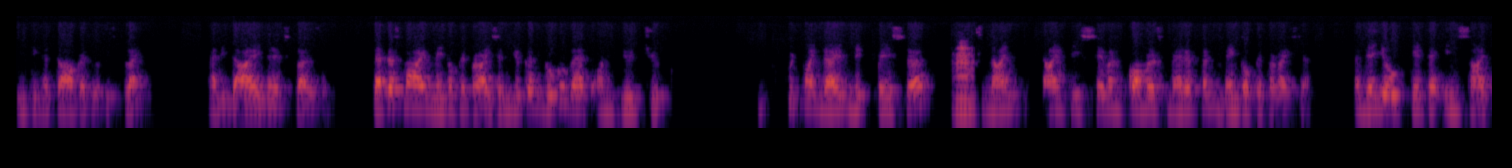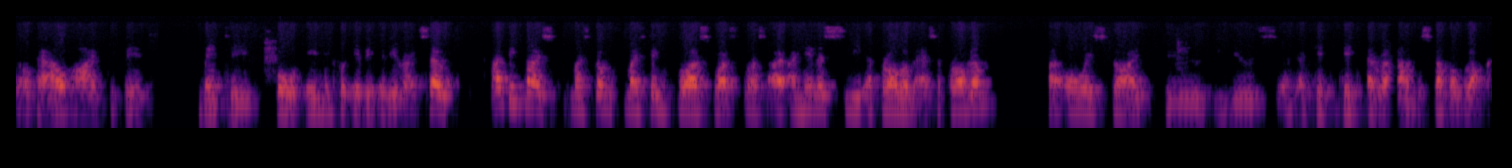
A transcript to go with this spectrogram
hitting a target with his plane, and he died in an explosion. That is my mental preparation. You can Google that on YouTube. Put my name, Nick Bester, Mm. 1997 Comrades Marathon mental preparation. And then you'll get the insight of how I prepared mentally for any for every every race. So I think my my strong my strength was was was I, I never see a problem as a problem. I always try to use and and get get around the stumble block.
